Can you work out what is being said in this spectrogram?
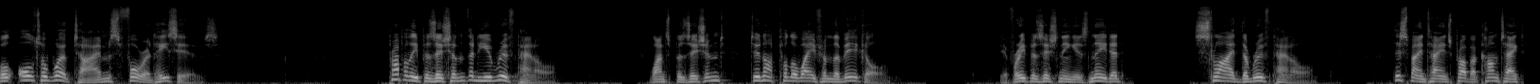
will alter work times for adhesives. Properly position the new roof panel. Once positioned, do not pull away from the vehicle. If repositioning is needed, slide the roof panel. This maintains proper contact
